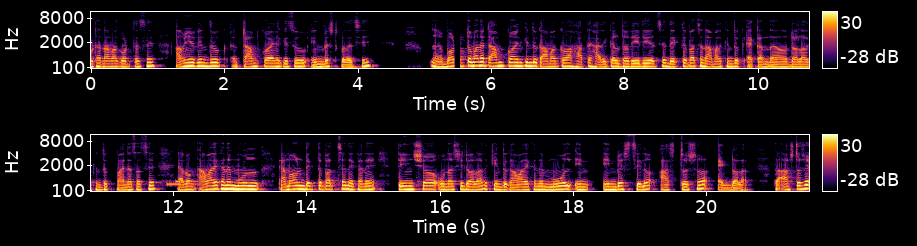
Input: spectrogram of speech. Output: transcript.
ওঠানামা করতেছে। আমিও কিন্তু ট্রাম্প কয়েনে কিছু ইনভেস্ট করেছি। বর্তমানে ট্রাম্প কয়েন কিন্তু আমাকে হাতে হারিকেল ধরিয়ে দিয়েছে। দেখতে পাচ্ছেন আমার কিন্তু একান্ন ডলার কিন্তু মাইনাস আছে। এবং আমার এখানে মূল অ্যামাউন্ট দেখতে পাচ্ছেন এখানে তিনশো উনাশি ডলার, কিন্তু আমার এখানে মূল ইনভেস্ট ছিল আটশোশো এক ডলার। তো আটশোশো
